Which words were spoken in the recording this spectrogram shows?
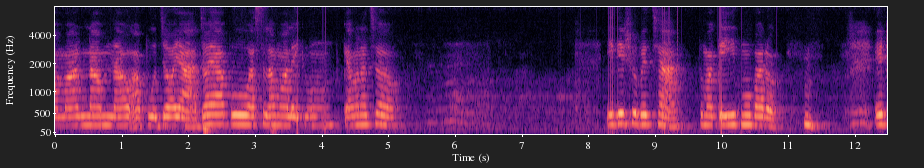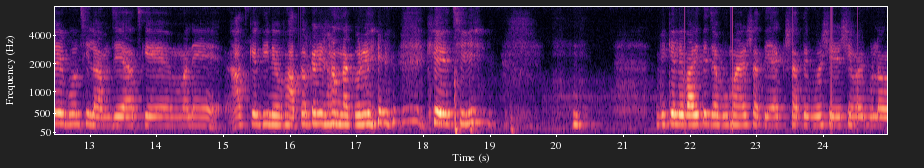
আমার নাম নাও আপু জয়া। জয়া আপু, আসসালামু আলাইকুম। কেমন আছো? ঈদের শুভেচ্ছা। তোমাকে ঈদ মুবারক। এটাই বলছিলাম যে আজকে মানে আজকের দিনেও ভাত তরকারি রান্না করে খেয়েছি। বিকেলে বাড়িতে যাব, মায়ের সাথে একসাথে বসে সেমাই পোলাও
